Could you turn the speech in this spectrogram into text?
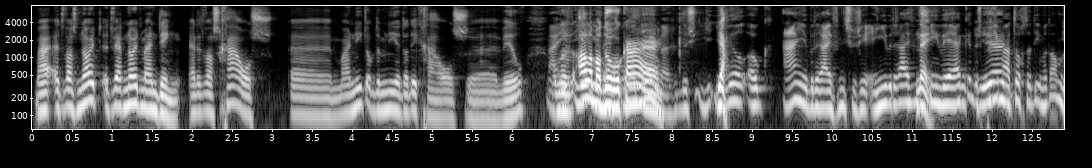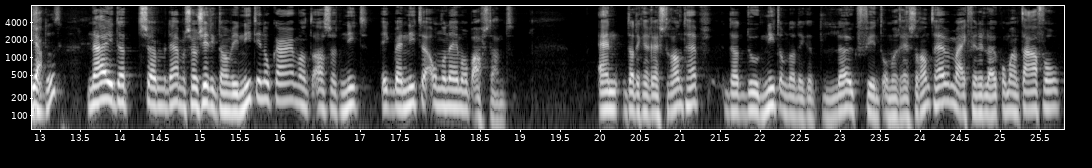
Maar het, was nooit, het werd nooit mijn ding. En het was chaos. Uh, maar niet op de manier dat ik chaos wil. Maar omdat je, het allemaal door elkaar. Dus je, je wil ook aan je bedrijf, niet zozeer in je bedrijf misschien nee. werken. Dus prima ja. toch dat iemand anders het doet. Nee, dat, zo, maar zo zit ik dan weer niet in elkaar. Want als het niet. Ik ben niet de ondernemer op afstand. En dat ik een restaurant heb, dat doe ik niet omdat ik het leuk vind om een restaurant te hebben. Maar ik vind het leuk om aan tafel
